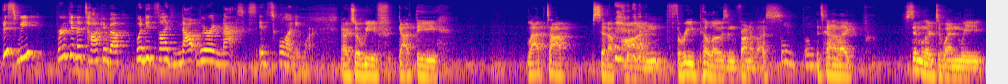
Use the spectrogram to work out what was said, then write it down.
this week we're gonna talk about what it's like not wearing masks in school anymore. All right, so we've got the laptop set up on three pillows in front of us. Boom, boom. It's kind of like similar to when we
